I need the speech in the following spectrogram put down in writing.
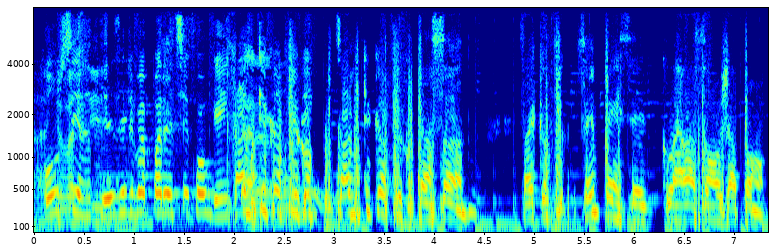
Aí Com ser- certeza ele vai aparecer com alguém, Sabe cara. o que, que eu fico, sabe o que, que eu fico pensando? Sabe o que eu fico, sempre pensei com relação ao Japão?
